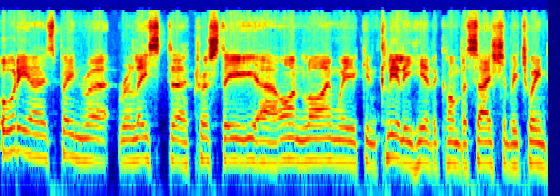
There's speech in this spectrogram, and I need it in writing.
Audio has been re- released, uh, Christy, uh, online where you can clearly hear the conversation between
